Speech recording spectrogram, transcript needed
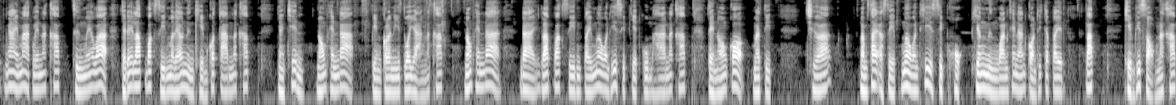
บง่ายมากเลยนะครับ ถึงแม้ว่าจะได้รับวัคซีนมาแล้วหนึ่งเข็มก็ตามนะครับ อย่างเช่น น้องแพนด้าเป็นกรณีตัวอย่างนะครับ น้องแพนด้าได้รับวัคซีนไปเมื่อวันที่ 17 กุมภานะครับ แต่น้องก็มาติด เชื้อลำไส้อักเสบเมื่อวันที่ 16 เพียง 1 วันแค่นั้นก่อนที่จะไปรับเข็มที่ 2 นะครับ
